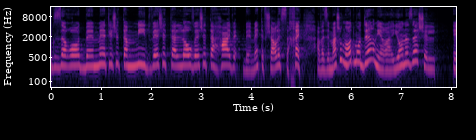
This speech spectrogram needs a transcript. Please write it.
גזרות, באמת, יש את המיד ויש את הלואו ויש את ההיי, ובאמת אפשר לשחק. אבל זה משהו מאוד מודרני, הרעיון הזה של אה,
